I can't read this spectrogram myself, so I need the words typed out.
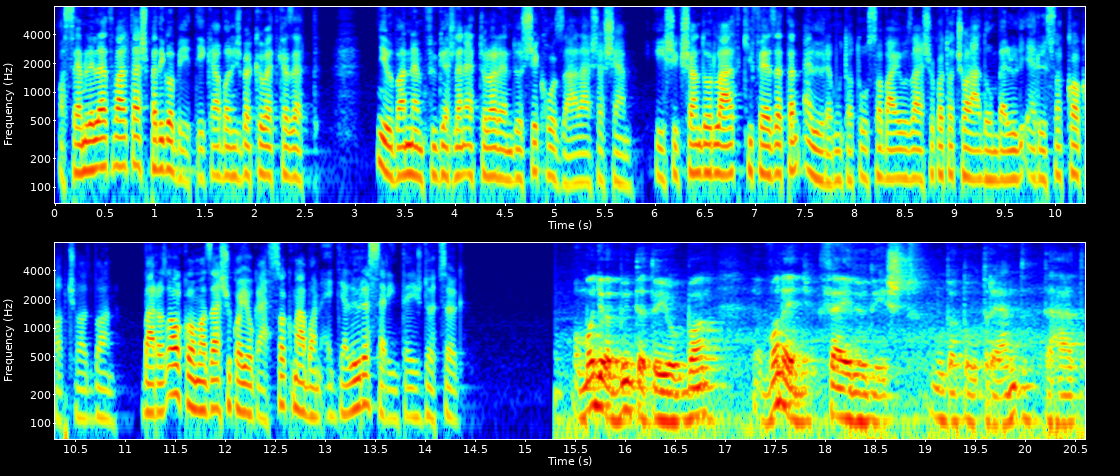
A szemléletváltás pedig a BTK-ban is bekövetkezett. Nyilván nem független ettől a rendőrség hozzáállása sem. Ésik Sándor lát kifejezetten előremutató szabályozásokat a családon belüli erőszakkal kapcsolatban. Bár az alkalmazásuk a jogász szakmában egyelőre szerinte is döcög. A magyar büntetőjogban van egy fejlődést mutató trend, tehát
